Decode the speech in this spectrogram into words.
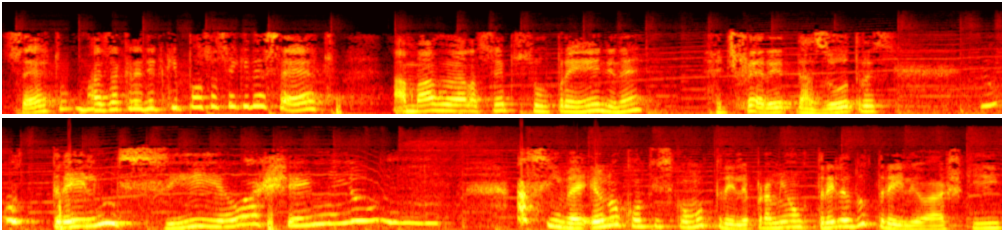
certo? Mas acredito que possa ser que dê certo. A Marvel, ela sempre surpreende, né? É diferente das outras. O trailer em si, eu achei meio. Assim, velho, eu não conto isso como trailer. Pra mim é um trailer do trailer. Eu acho que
